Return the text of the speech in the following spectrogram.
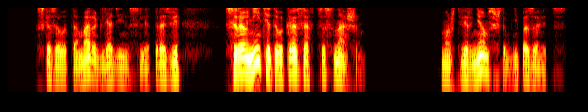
— сказала Тамара, глядя им вслед, — разве сравнить этого красавца с нашим? Может, вернемся, чтобы не позориться?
